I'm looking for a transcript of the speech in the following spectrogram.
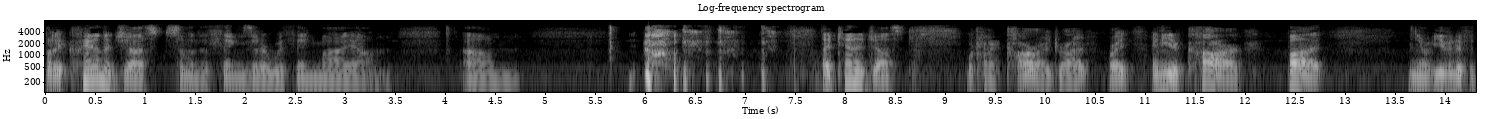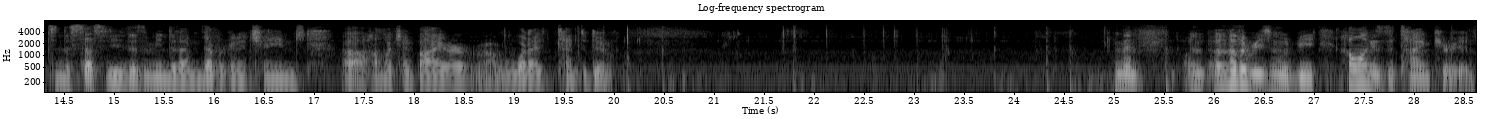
but I can adjust some of the things that are within my um, um, I can adjust what kind of car I drive, right? I need a car, but you know, even if it's a necessity, it doesn't mean that I'm never going to change uh, how much I buy or uh, what I tend to do. And then another reason would be how long is the time period?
